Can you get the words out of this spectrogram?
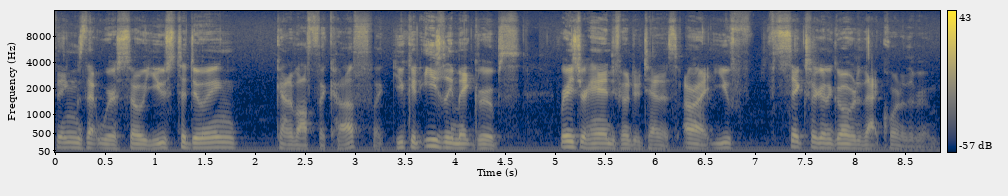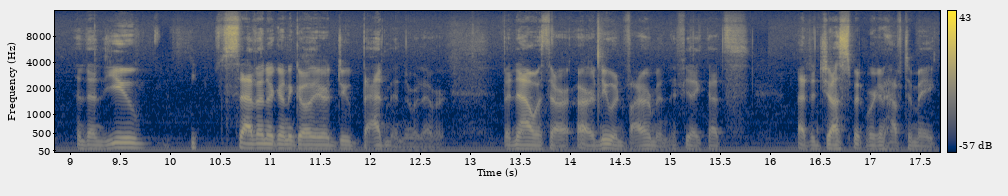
things that we're so used to doing kind of off the cuff, like you could easily make groups. Raise your hand if you want to do tennis. All right, you six are going to go over to that corner of the room, and then you seven are going to go there and do badminton or whatever. But now with our, our new environment, I feel like that's that adjustment we're going to have to make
